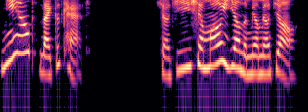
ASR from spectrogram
meowed like a cat. 小鸡像猫一样的喵喵叫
